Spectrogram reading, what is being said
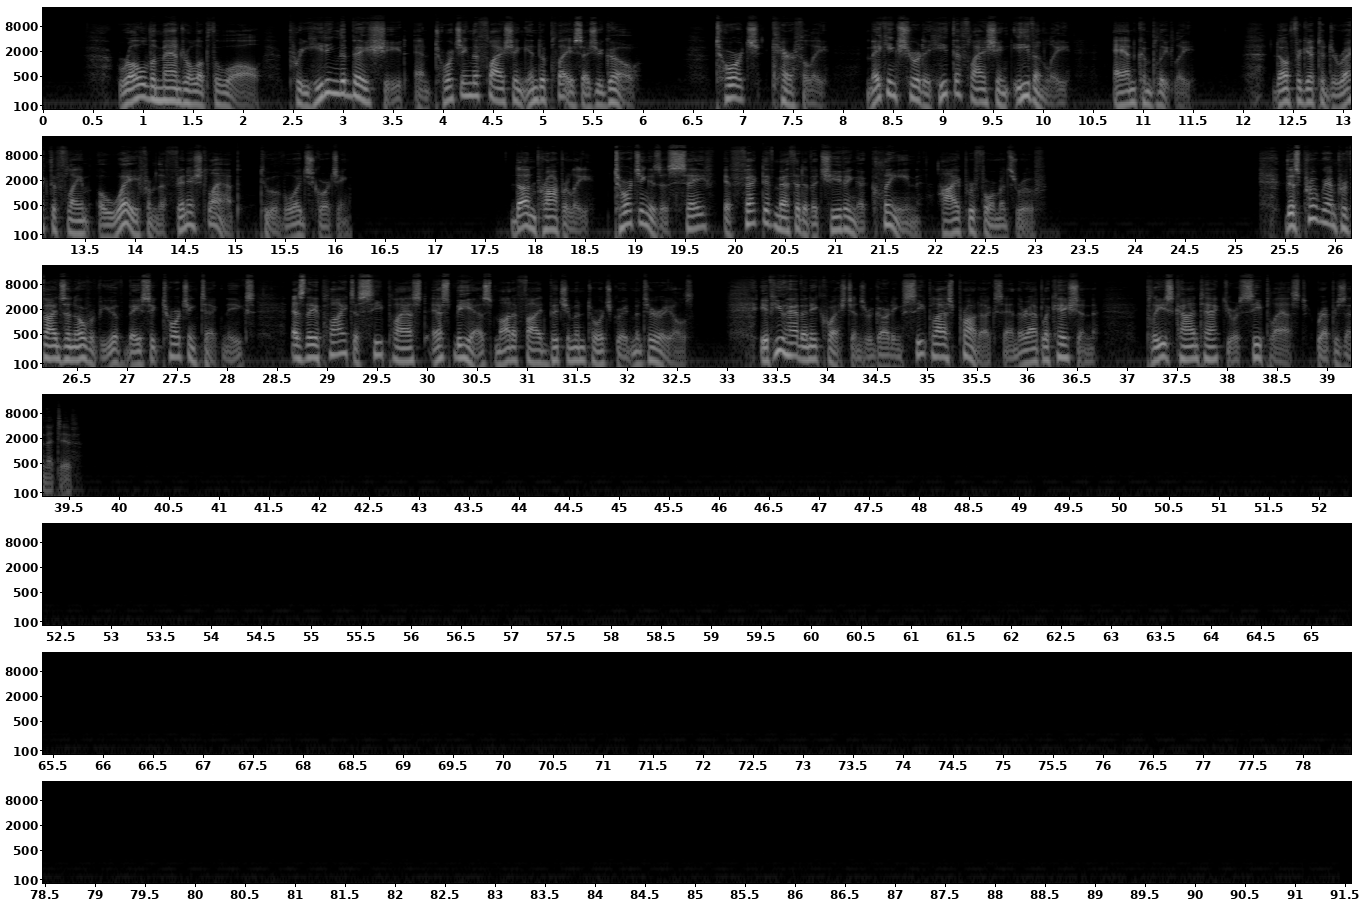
Roll the mandrel up the wall, preheating the base sheet and torching the flashing into place as you go. Torch carefully, making sure to heat the flashing evenly and completely. Don't forget to direct the flame away from the finished lap to avoid scorching. Done properly, torching is a safe, effective method of achieving a clean, high-performance roof. This program provides an overview of basic torching techniques as they apply to Siplast SBS modified bitumen torch grade materials. If you have any questions regarding Siplast products and their application, please contact your Siplast representative.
